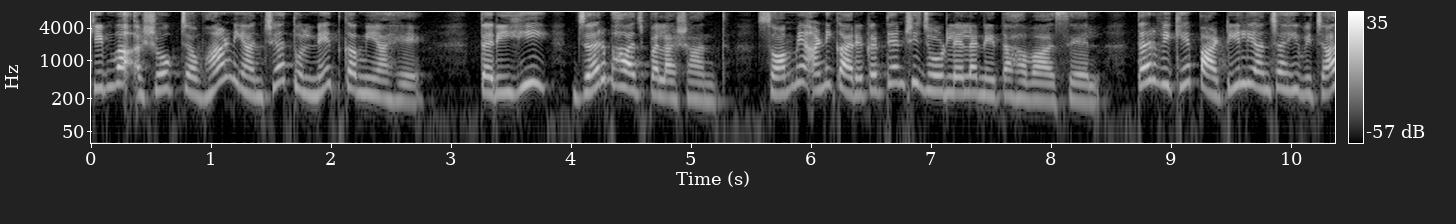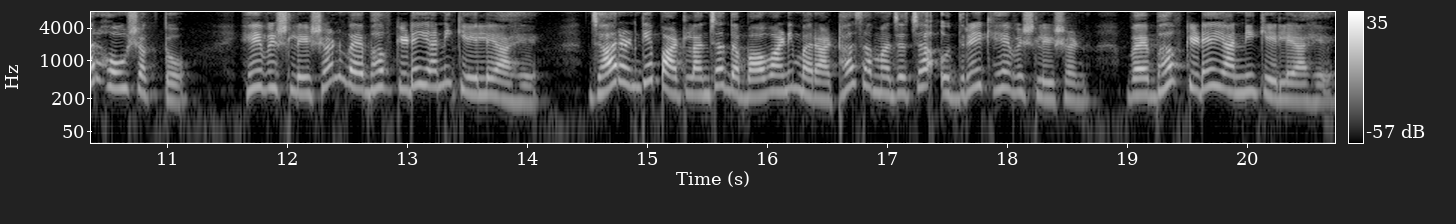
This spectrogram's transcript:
किंवा अशोक चव्हाण यांच्या तुलनेत कमी आहे. तरीही जर भाजपला शांत सौम्य आणि कार्यकर्त्यांशी जोडलेला नेता हवा असेल तर विखे पाटील यांचाही विचार होऊ शकतो. हे विश्लेषण वैभव किडे यांनी केले आहे. झारणगे रणगे पाटलांच्या दबाव आणि मराठा समाजाच्या उद्रेक हे विश्लेषण वैभव किडे यांनी केले आहे.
